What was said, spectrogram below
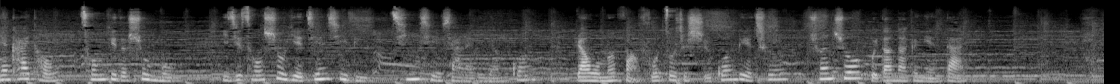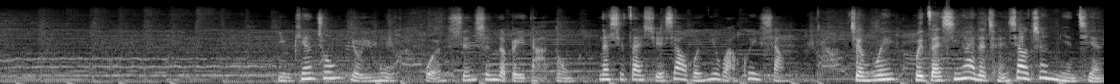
片开头，葱郁的树木，以及从树叶间隙里倾泻下来的阳光，让我们仿佛坐着时光列车，穿梭回到那个年代。影片中有一幕，我深深的被打动，那是在学校文艺晚会上，郑薇为在心爱的陈孝正面前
